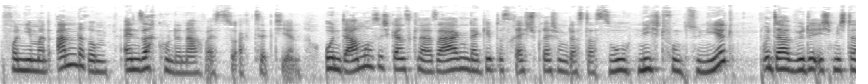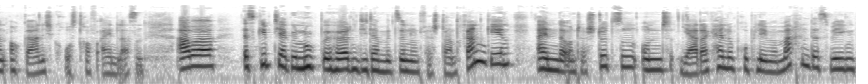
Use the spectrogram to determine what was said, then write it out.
von jemand anderem einen Sachkundenachweis zu akzeptieren. Und da muss ich ganz klar sagen, da gibt es Rechtsprechung, dass das so nicht funktioniert. Und da würde ich mich dann auch gar nicht groß drauf einlassen. Aber es gibt ja genug Behörden, die da mit Sinn und Verstand rangehen, einen da unterstützen und ja, da keine Probleme machen. Deswegen,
